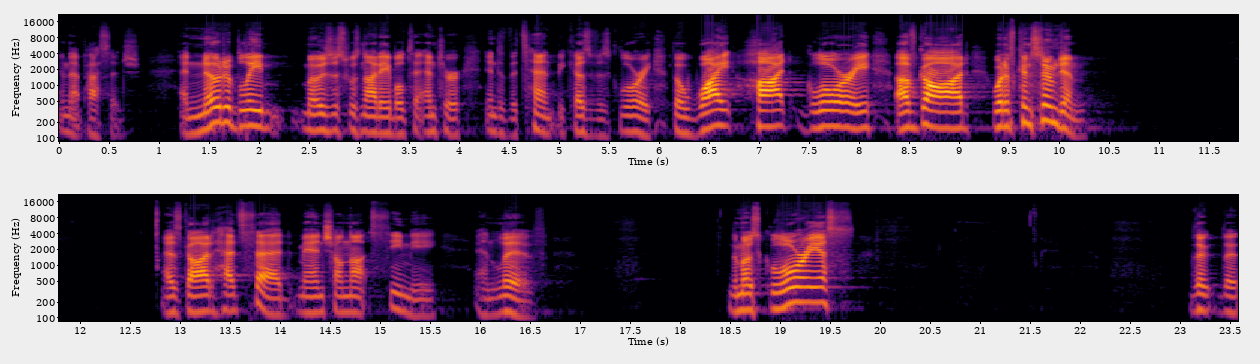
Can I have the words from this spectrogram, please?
in that passage. And notably, Moses was not able to enter into the tent because of his glory. The white hot glory of God would have consumed him. As God had said, Man shall not see me and live. The most glorious, the, the,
